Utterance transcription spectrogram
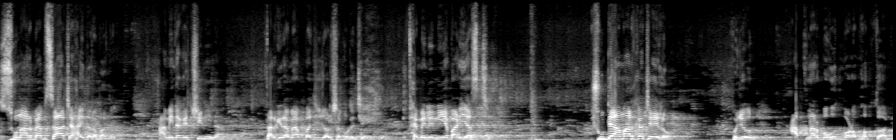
সোনার ব্যবসা আছে হায়দ্রাবাদে। আমি তাকে চিনি না। তার গ্রামে আব্বাজি জলসা করেছে। ফ্যামিলি নিয়ে বাড়ি আসছে। ছুটে আমার কাছে এলো। হুজুর, আপনার বহুত বড় ভক্ত আমি।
